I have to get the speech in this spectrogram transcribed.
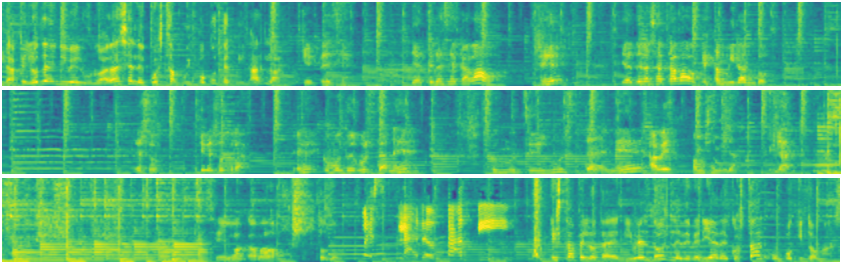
La pelota de nivel 1 a Dasha le cuesta muy poco terminarla. ¿Qué pesa? ¿Ya te las has acabado? ¿Eh? ¿Ya te las has acabado? ¿Qué estás mirando? Eso, ¿quieres otra? ¿Eh? ¿Cómo te gustan, eh? ¿Cómo te gustan, eh? A ver, vamos a mirar. Mirad. Se lo ha acabado todo. Pues claro, papi. Esta pelota de nivel 2 le debería de costar un poquito más.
